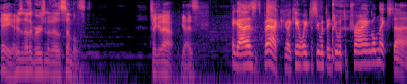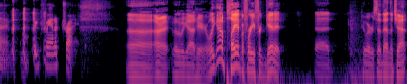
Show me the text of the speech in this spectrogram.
hey, here's another version of those symbols. Check it out, guys. Hey guys, it's back. I can't wait to see what they do with the triangle next time. I'm a big fan of triangle. Uh, all right, what do we got here? Well, you got to play it before you forget it. Uh, whoever said that in the chat,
